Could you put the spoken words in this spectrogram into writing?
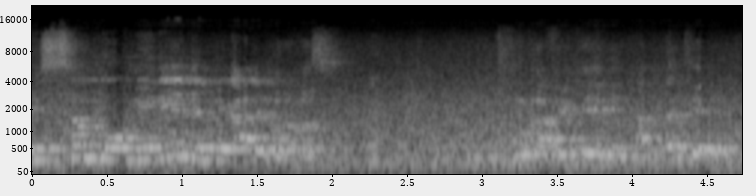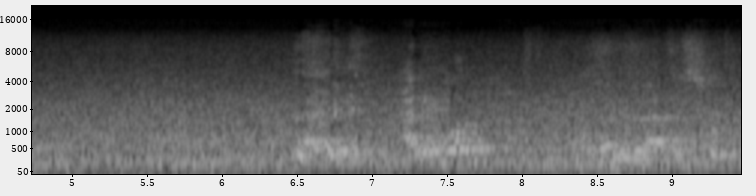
السم مؤمنين اللي قاعد بس. منافقين أدتين عليم بذات الصدق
